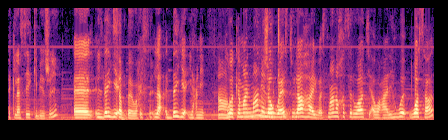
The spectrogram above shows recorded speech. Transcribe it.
الكلاسيكي بيجي؟ آه الضيق. واحدة. الس- لا الضيق يعني آه. آه. هو كمان ما low waist ولا high waist ما خصرواتي أو عالي هو وسط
